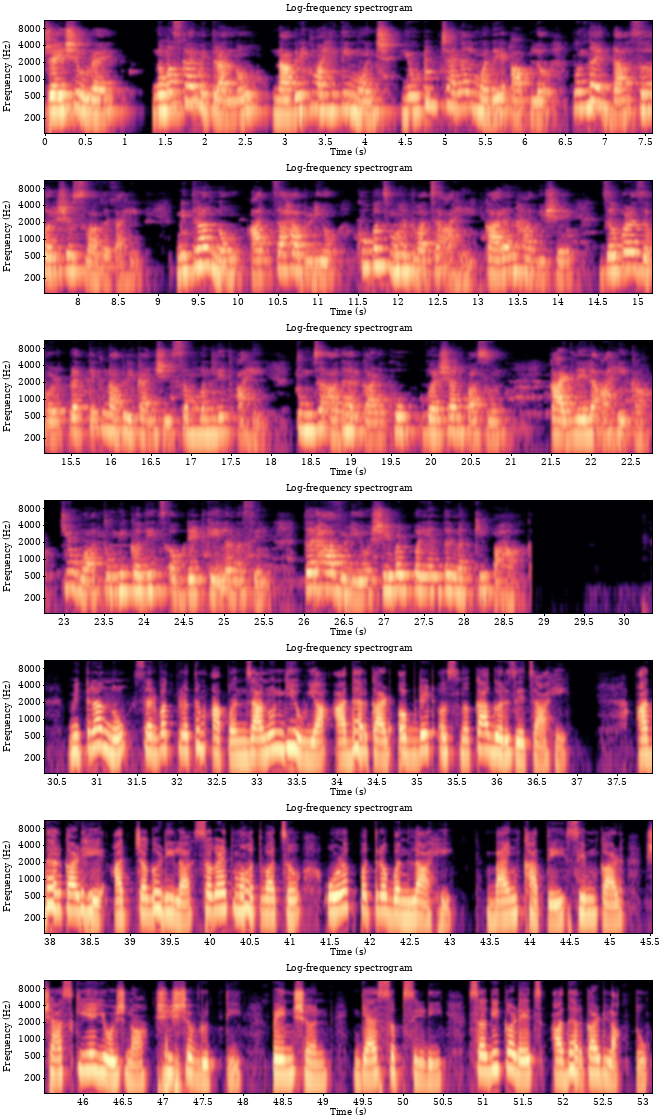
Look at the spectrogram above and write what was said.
जय शिवराय. नमस्कार मित्रांनो नागरिक माहिती मंच यूट्यूब चॅनलमध्ये आपलं पुन्हा एकदा सहर्ष स्वागत आहे. मित्रांनो आजचा हा व्हिडिओ खूपच महत्त्वाचा आहे कारण हा विषय जवळजवळ प्रत्येक नागरिकांशी संबंधित आहे. तुमचं आधार कार्ड खूप वर्षांपासून काढलेलं आहे का? किंवा तुम्ही कधीच अपडेट केलं नसेल? तर हा व्हिडिओ शेवटपर्यंत नक्की पहा. मित्रांनो सर्वात प्रथम आपण जाणून घेऊया आधार कार्ड अपडेट असणं का गरजेचं आहे. आधार कार्ड हे आजच्या घडीला सगळ्यात महत्त्वाचं ओळखपत्र बनलं आहे. बँक खाते सिम कार्ड शासकीय योजना शिष्यवृत्ती पेन्शन गॅस सबसिडी सगळीकडेच आधार कार्ड लागतो.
